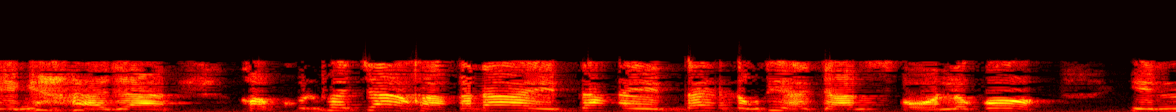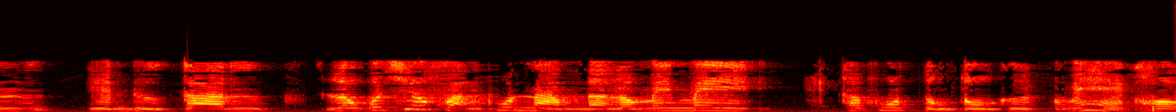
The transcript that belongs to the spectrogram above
อย่างเงี้ยอาจารย์ ขอบคุณพระเจ้าค่ะ ก็ได้ได้ได้ตรงที่อาจารย์สอนแล้วก็เห็นเห็นถึงการ เราก็เชื่อฟังผู้นำนะเราไม่ไม่ถ้าพูดตรงๆคือเราไม่แหกคอ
